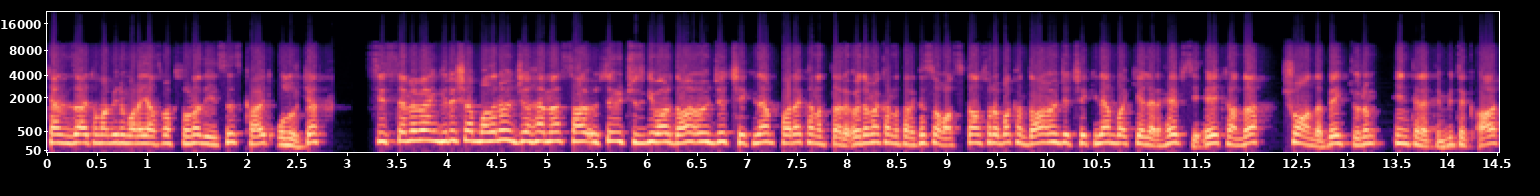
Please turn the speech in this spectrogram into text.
Kendinize ait olan bir numara yazmak zorunda değilsiniz kayıt olurken. Sisteme ben giriş yapmadan önce hemen sağ üstte 3 çizgi var. Daha önce çekilen para kanıtları, ödeme kanıtları kısmına bastıktan sonra bakın daha önce çekilen bakiyeler hepsi ekranda. Şu anda bekliyorum. İnternetin bir tık ağır.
